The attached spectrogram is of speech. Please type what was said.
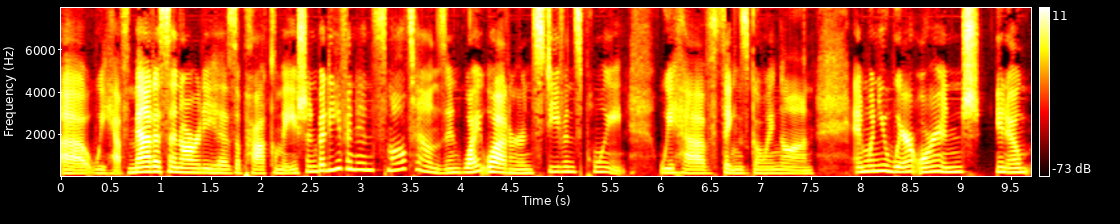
Uh, we have Madison already has a proclamation, but even in small towns in Whitewater and Stevens Point, we have things going on. And when you wear orange, you know,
